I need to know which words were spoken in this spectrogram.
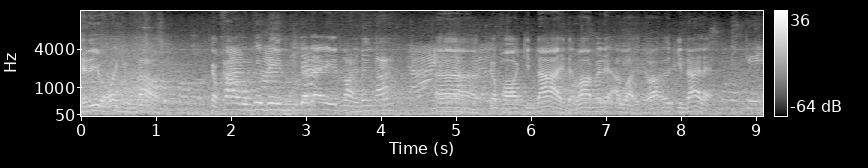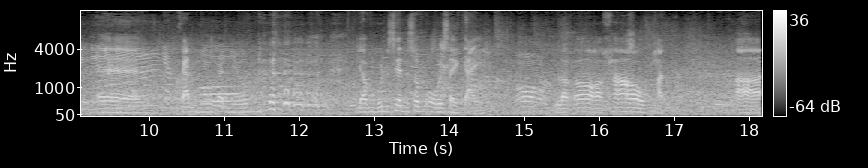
แคนดี้บอกว่าหิวข้าว กับข้าวบนเครื่องบินก็ได้หน่อยนึงนะได้อ่าก็พอกินได้แต่ว่าไม่ได้อร่อย แต่ว่าเออกินได้แหละโอเคอยู่นะเออยังกันหิวกันหิวยำวุ้นเส้นส้มโอใส่ไก่ แล้วก็ข้าวผัดอ่า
